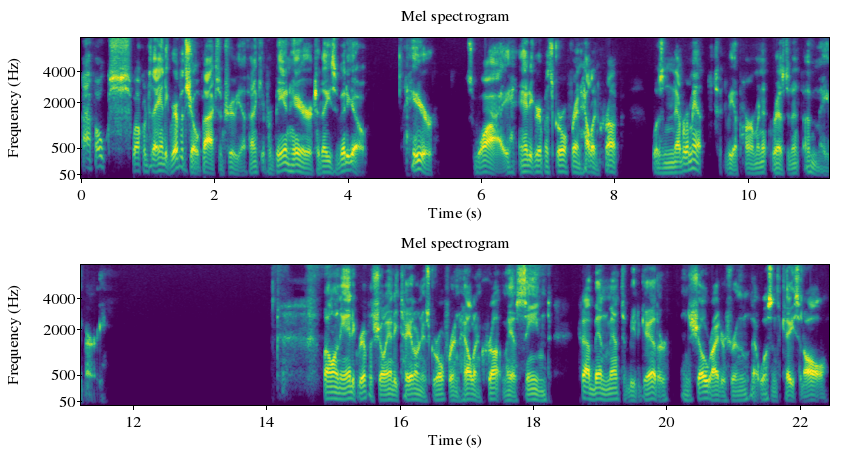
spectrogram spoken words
Hi, folks. Welcome to the Andy Griffith Show, Facts and Trivia. Thank you for being here. Today's video. Here is why Andy Griffith's girlfriend, Helen Crump, was never meant to be a permanent resident of Mayberry. Well, on the Andy Griffith Show, Andy Taylor and his girlfriend, Helen Crump, may have seemed to have been meant to be together. In the show writer's room, that wasn't the case at all.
